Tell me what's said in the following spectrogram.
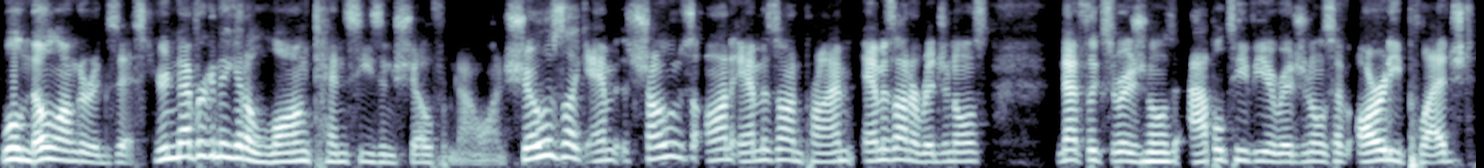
will no longer exist. You're never going to get a long 10 season show from now on. Shows like Am- shows on Amazon Prime, Amazon Originals, Netflix Originals, Apple TV Originals have already pledged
